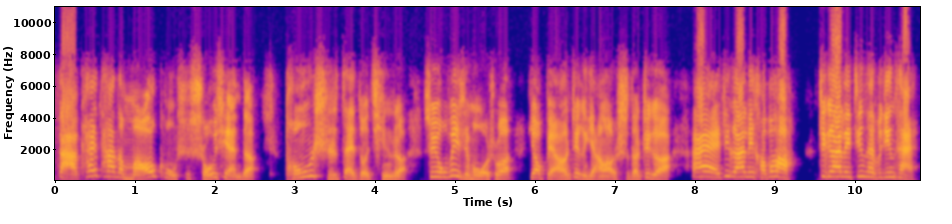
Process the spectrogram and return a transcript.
打开它的毛孔是首选的，同时在做清热，所以为什么我说要表扬这个杨老师的这个，哎，这个案例好不好？这个案例精彩不精彩？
